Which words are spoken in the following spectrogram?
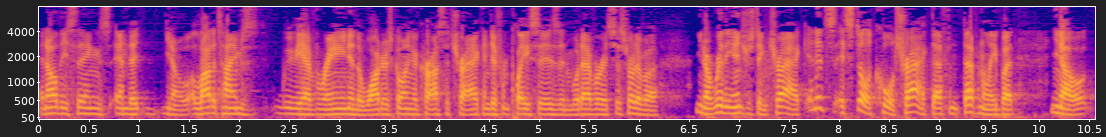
and all these things, and that you know a lot of times we have rain and the water's going across the track in different places and whatever. It's just sort of a you know really interesting track, and it's it's still a cool track, def- definitely, but you know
